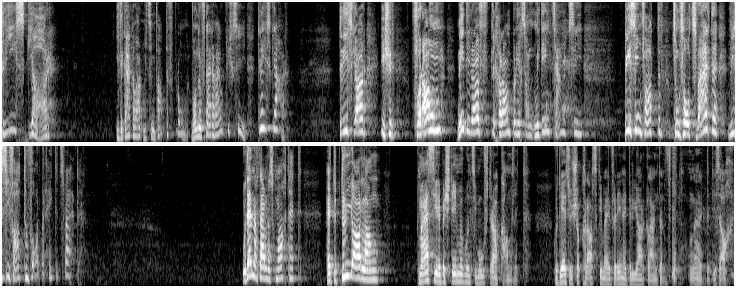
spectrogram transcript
30 Jahre in der Gegenwart mit seinem Vater verbrungen, als er auf dieser Welt war. 30 Jahre. 30 Jahre war er vor allem nicht in der öffentlichen Rampenlicht, sondern mit ihm zusammen gewesen, bei seinem Vater, um so zu werden, wie sein Vater vorbereitet zu werden. Und dann, nachdem er das gemacht hat, hat er drei Jahre lang gemäss seiner Bestimmung und seinem Auftrag gehandelt. Gut, Jesus ist schon krass, für ihn hat drei Jahre gelernt und dann hat er die Sache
